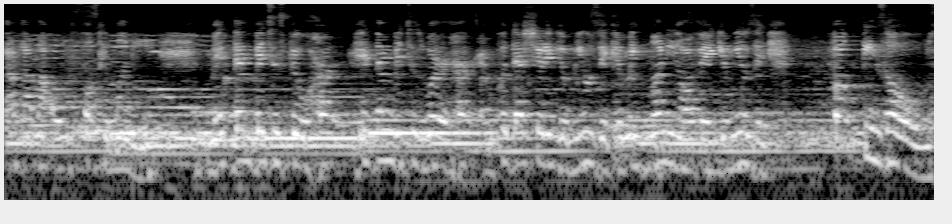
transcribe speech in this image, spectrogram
I got my own fucking money. Make them bitches feel hurt. Hit them bitches where it hurt. And put that shit in your music and make money off it in your music. Fuck these hoes.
